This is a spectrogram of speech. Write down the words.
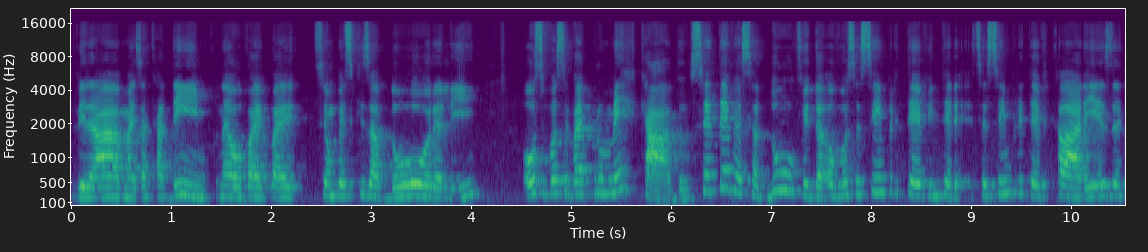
virar mais acadêmico, né, ou vai, vai ser um pesquisador ali, ou se você vai para o mercado. Você teve essa dúvida, ou você sempre teve você sempre teve clareza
